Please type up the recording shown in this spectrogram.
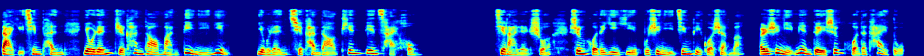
大雨倾盆，有人只看到满地泥泞，有人却看到天边彩虹。希腊人说：“生活的意义不是你经历过什么，而是你面对生活的态度。”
